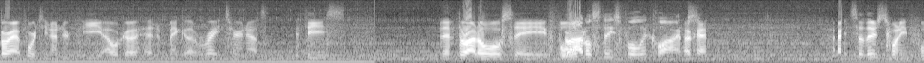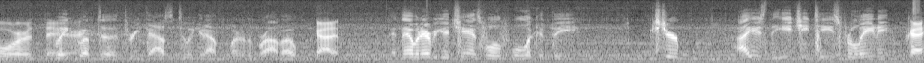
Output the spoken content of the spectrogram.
We're at 1400 feet. I will go ahead and make a right turn out to the northeast. And then throttle will stay full. throttle stays full and climbs. Okay. Alright, so there's 24 there. We can go up to 3,000 until we get out from under the Bravo. Got it. And then whenever you get a chance, we'll, we'll look at the mixture. I use the EGTs for leaning. Okay.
